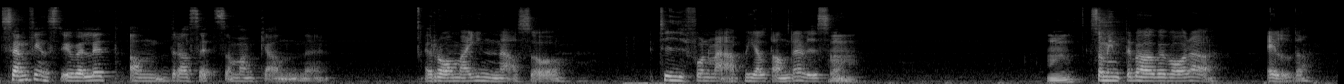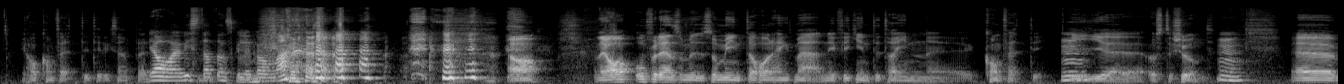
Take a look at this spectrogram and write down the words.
sen finns det ju väldigt andra sätt som man kan eh, rama in alltså tifon med på helt andra vis. Mm. Som inte behöver vara eld. Vi har konfetti till exempel. Ja, jag visste att den skulle komma. Ja, ja och för den som, som inte har hängt med, ni fick inte ta in eh, konfetti i eh, Östersund. Eh,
